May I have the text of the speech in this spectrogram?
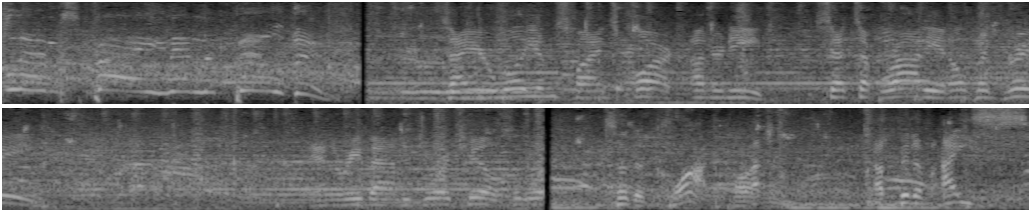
Slim Spain in the building. Ziaire Williams finds Clarke underneath. Sets up Roddy, an open three. And the rebound to George Hill. So the To the clock, partner. a bit of ice.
